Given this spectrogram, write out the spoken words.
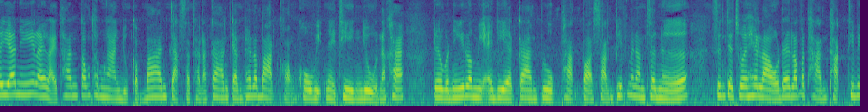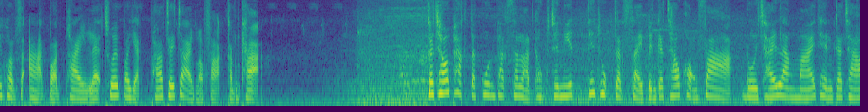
ระยะนี้หลาย ๆ ท่านต้องทำงานอยู่กับบ้านจากสถานการณ์การแพร่ระบาดของโควิด -19 อยู่นะคะ โดยวันนี้เรามีไอเดียการปลูกผักปลอดสารพิษมานำเสนอ ซึ่งจะช่วยให้เราได้รับประทานผักที่มีความสะอาดปลอดภัย และช่วยประหยัดค่าใช้จ่ายมาฝากกันค่ะกระเช้าผักตระกูลผักสลัด 6 ชนิด ที่ถูกจัดใส่เป็นกระเช้าของฝาก โดยใช้ลางไม้แทนกระเช้า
